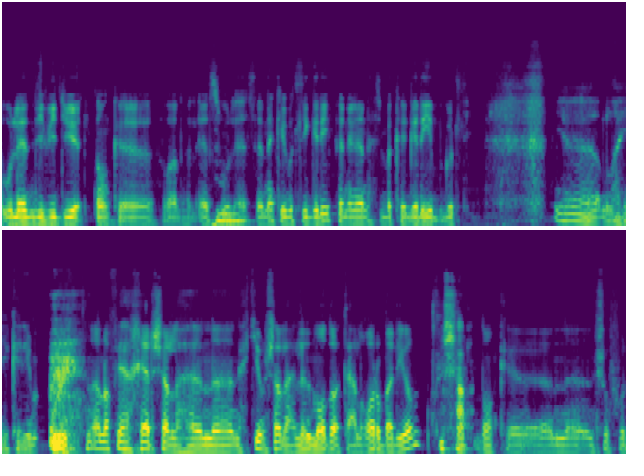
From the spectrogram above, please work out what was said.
ولا individuel donc voilà ال S وال S أنا كي قلت لي قريب أنا نحسبك قريب قلت لي يا الله يا كريم أنا فيها خير ان شاء الله نحكيو ان شاء الله على الموضوع تاع الغربه اليوم ان شاء الله donc نشوفوا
